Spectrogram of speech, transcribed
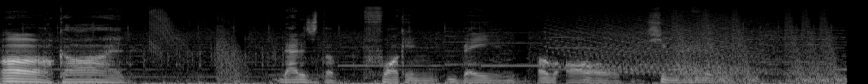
Oh god. That is the fucking bane of all humanity.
